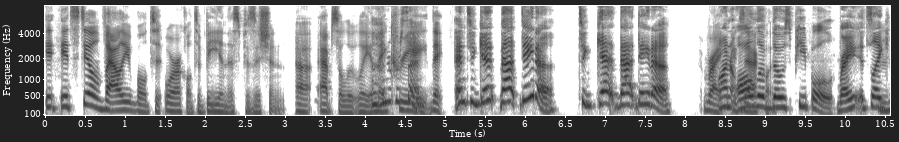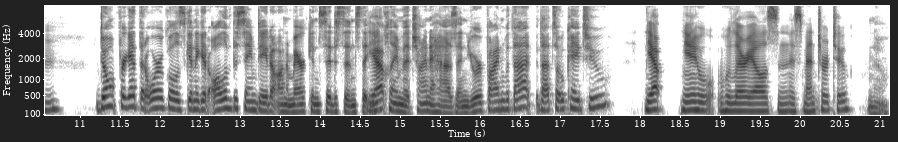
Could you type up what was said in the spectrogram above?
it, it's still valuable to Oracle to be in this position. Uh, absolutely. And they 100%. create they And to get that data, to get that data right on all of those people, right? It's like, Mhm. don't forget that Oracle is going to get all of the same data on American citizens that you claim that China has, and you're fine with that. That's okay too. Yep. You know who, who Larry Ellison is mentor to? No,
